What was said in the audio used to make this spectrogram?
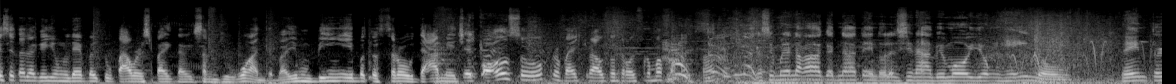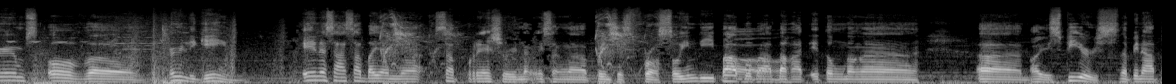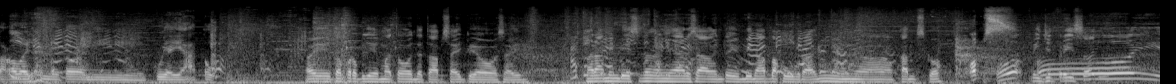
kasi talaga yung level 2 power spike ng isang U1, di ba? Yung being able to throw damage and also provide crowd control from afar. Ah, na, nasimulan na kaagad natin. Tulad sinabi mo, yung Halo, na in terms of uh, early game, eh nasasabayan nga sa pressure ng isang uh, Princess Frost. So hindi pa uh, bumabakat itong mga uh, spears na pinapakawalan nito ni Kuya Yato. Ay, ito problema to on the top side, Kuya Osay. Maraming beses na nangyayari sa akin to, yung binabakuran, yung uh, camps ko. Ops! Oh, Rigid oh, Prison.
